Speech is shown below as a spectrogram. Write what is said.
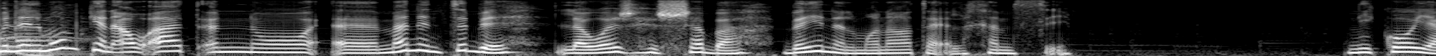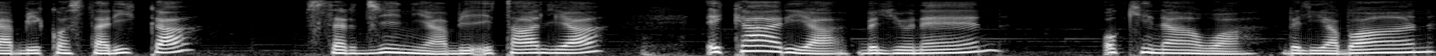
من الممكن أوقات إنه آه، ما ننتبه لوجه الشبه بين المناطق الخمسة. نيكويا بكوستاريكا سردينيا بإيطاليا إيكاريا باليونان اوكيناوا باليابان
